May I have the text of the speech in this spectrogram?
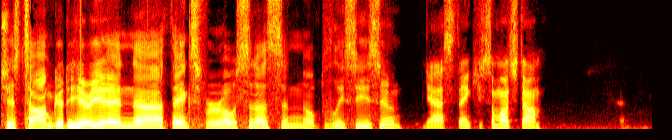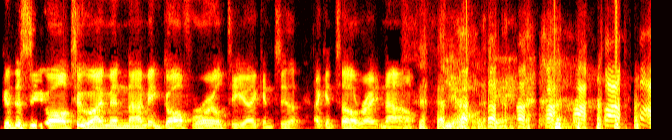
Just Tom, good to hear you, and uh, thanks for hosting us, and hopefully see you soon. Yes, thank you so much, Tom. Good to see you all too. I'm in I'm in golf royalty. I can tell I can tell right now. yeah.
